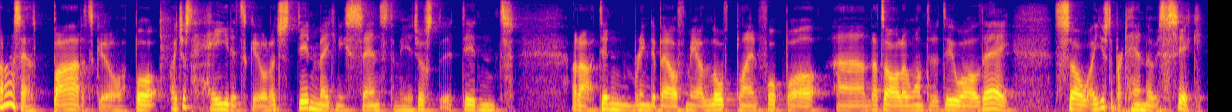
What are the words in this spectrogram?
I don't want to say I was bad at school, but I just hated school. It just didn't make any sense to me. It just, it didn't I don't know, it didn't ring the bell for me. I loved playing football, and that's all I wanted to do all day. So I used to pretend I was sick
